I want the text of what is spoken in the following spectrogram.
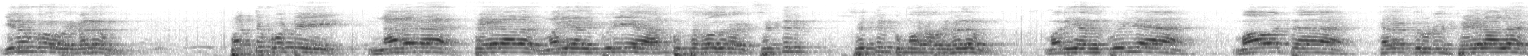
இளங்கோ அவர்களும் பட்டுக்கோட்டை நகர செயலாளர் மரியாதைக்குரிய அன்பு சகோதரர் செந்தில் செந்தில்குமார் அவர்களும் மரியாதைக்குரிய மாவட்ட கழகத்தினுடைய செயலாளர்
